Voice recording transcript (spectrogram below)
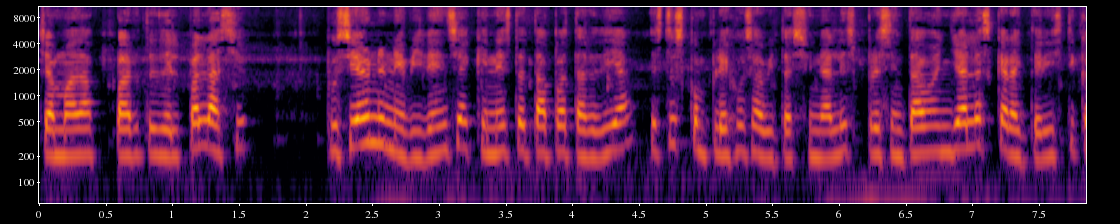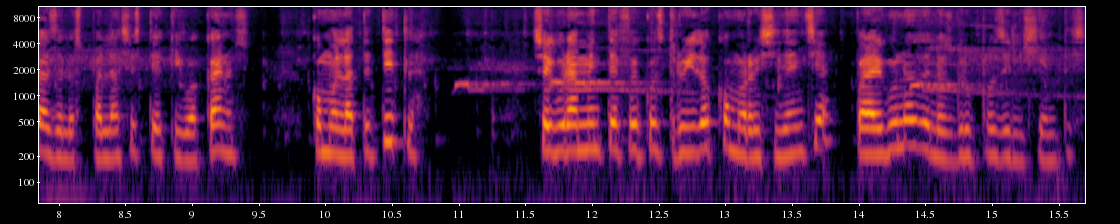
llamada parte del palacio, pusieron en evidencia que en esta etapa tardía estos complejos habitacionales presentaban ya las características de los palacios teotihuacanos, como la Tetitla. Seguramente fue construido como residencia para algunos de los grupos diligentes.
